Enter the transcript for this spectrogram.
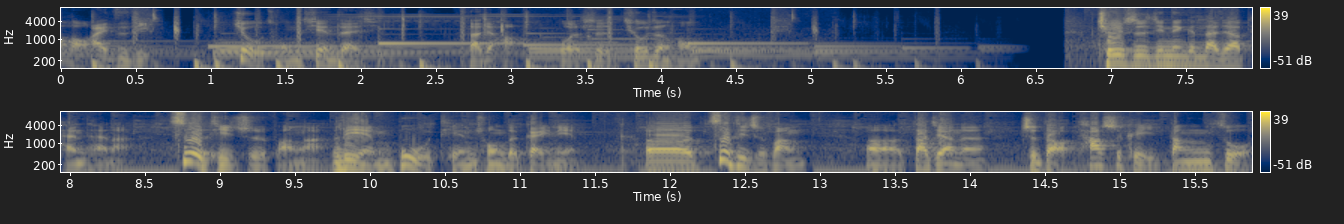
好好爱自己，就从现在起。大家好，我是邱正洪。邱医师今天跟大家谈谈啊，自体脂肪啊，脸部填充的概念。呃，自体脂肪。呃，大家呢知道它是可以当做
